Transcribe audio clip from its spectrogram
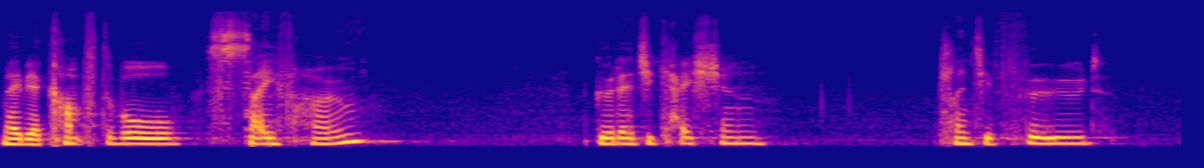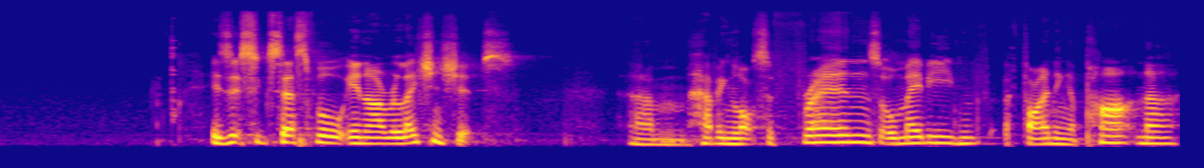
Maybe a comfortable, safe home, good education, plenty of food. Is it successful in our relationships? Um, having lots of friends, or maybe even finding a partner,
